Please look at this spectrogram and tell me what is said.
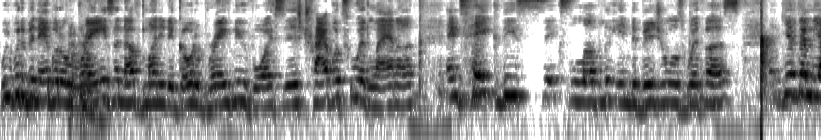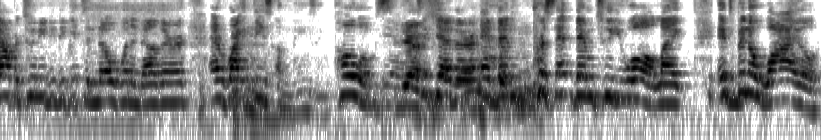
we would have been able to raise enough money to go to Brave New Voices, travel to Atlanta, and take these six lovely individuals with us and give them the opportunity to get to know one another and write these amazing poems Yes. together and then present them to you all. Like it's been a while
